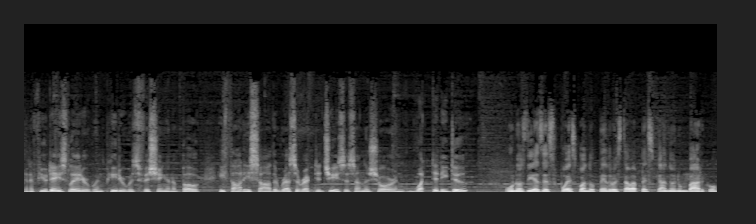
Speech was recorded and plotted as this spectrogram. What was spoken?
And a few days later, when Peter was fishing in a boat, he thought he saw the resurrected Jesus on the shore. And what did he do? Unos días después, cuando Pedro estaba pescando en un barco,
